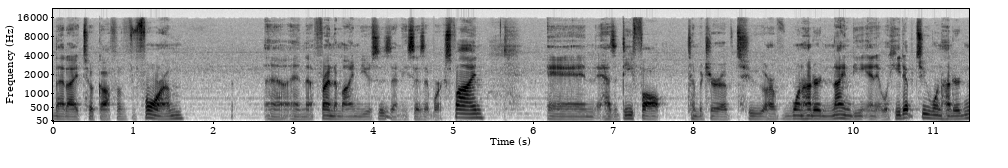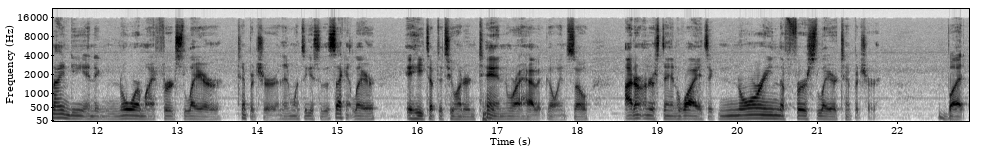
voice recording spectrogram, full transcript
that I took off of the forum uh, and a friend of mine uses and he says it works fine and it has a default temperature of two or 190 and it will heat up to 190 and ignore my first layer temperature. And then once it gets to the second layer, it heats up to 210 where I have it going. So I don't understand why it's ignoring the first layer temperature, but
